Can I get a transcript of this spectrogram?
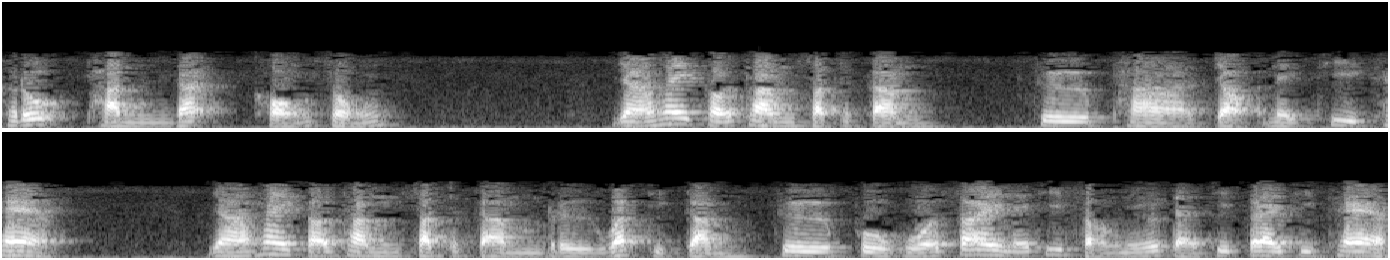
ครุพันดะของสงฆ์อย่าให้เขาทำสัตกรรม คือผ่าเจาะในที่แคบ อย่าให้เขาทำสัจกรรมหรือวัตถิกรรม คือผูกหัวไส้ในที่สองนิ้วแต่ที่ใกล้ที่แคบ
